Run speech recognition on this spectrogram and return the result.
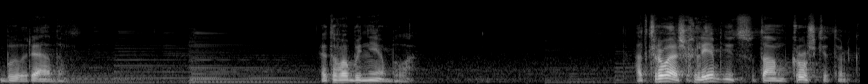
был рядом, этого бы не было. Открываешь хлебницу, там крошки только.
